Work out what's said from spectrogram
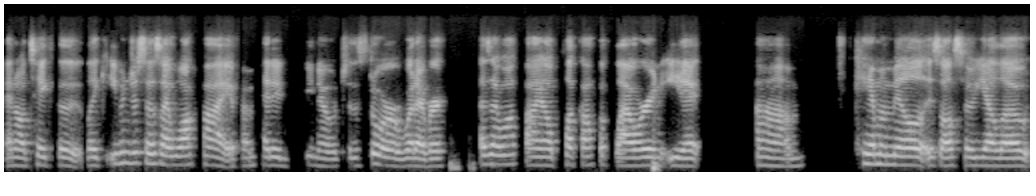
And I'll take the, like, even just as I walk by, if I'm headed, you know, to the store or whatever, as I walk by, I'll pluck off a flower and eat it. Um, chamomile is also yellow,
